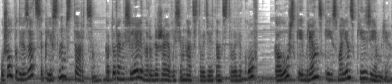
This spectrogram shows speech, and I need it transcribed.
ушел подвязаться к лесным старцам, которые населяли на рубеже XVIII-XIX веков Калужские, Брянские и Смоленские земли.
